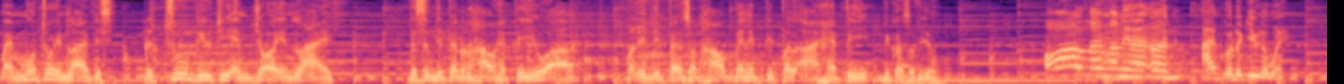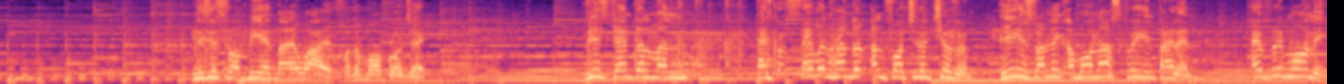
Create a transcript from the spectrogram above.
My motto in life is the true beauty and joy in life doesn't depend on how happy you are, but it depends on how many people are happy because of you. All my money I earn, I'm going to give it away. This is from me and my wife for the More Project. This gentleman has got 700 unfortunate children. He is running a monastery in Thailand. Every morning,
